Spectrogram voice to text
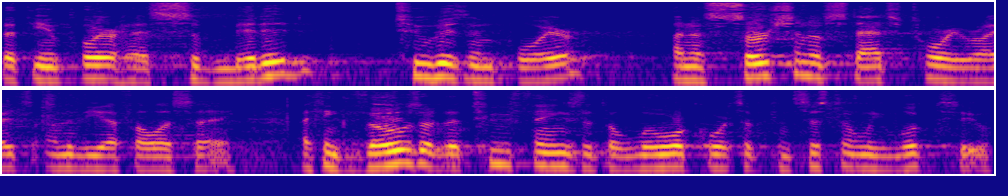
that the employer has submitted to his employer an assertion of statutory rights under the FLSA. I think those are the two things that the lower courts have consistently looked to.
